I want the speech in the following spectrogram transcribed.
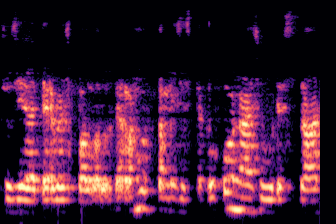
sosiaali- ja terveyspalveluiden rahoittamisesta kokonaisuudessaan.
